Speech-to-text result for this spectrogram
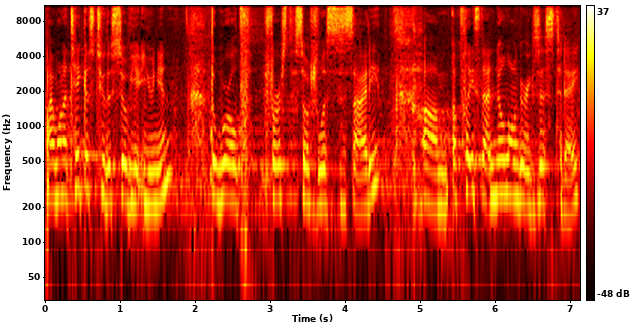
I want to take us to the Soviet Union, the world's first socialist society, um, a place that no longer exists today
